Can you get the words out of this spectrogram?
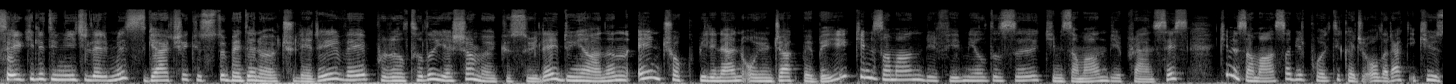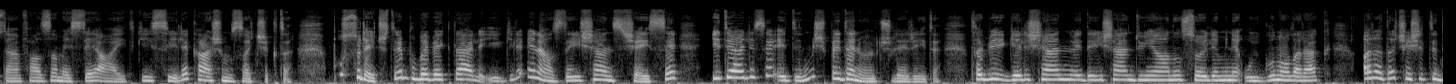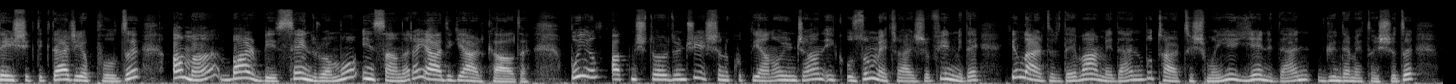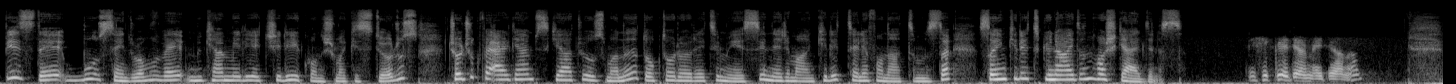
Sevgili dinleyicilerimiz, gerçeküstü beden ölçüleri ve pırıltılı yaşam öyküsüyle dünyanın en çok bilinen oyuncak bebeği, kimi zaman bir film yıldızı, kimi zaman bir prenses, kimi zamansa bir politikacı olarak 200'den fazla mesleğe ait giysiyle karşımıza çıktı. Bu süreçte bu bebeklerle ilgili en az değişen şey ise idealize edilmiş beden ölçüleriydi. Tabii gelişen ve değişen dünyanın söylemine uygun olarak arada çeşitli değişiklikler yapıldı ama Barbie sendromu insanlara yadigar kaldı. Bu yıl 64. yaşını kutlayan oyuncağın ilk uzun metrajlı filmi de yıllardır devam eden bu tartışmayı yeniden gündeme taşıdı. Biz de bu sendromu ve mükemmeliyetçiliği konuşmak istiyoruz. Çocuk ve ergen psikiyatri uzmanı doktor öğretim üyesi Neriman Kilit telefon attığımızda. Sayın Kilit günaydın, hoş geldiniz. Teşekkür ediyorum Ece Hanım.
